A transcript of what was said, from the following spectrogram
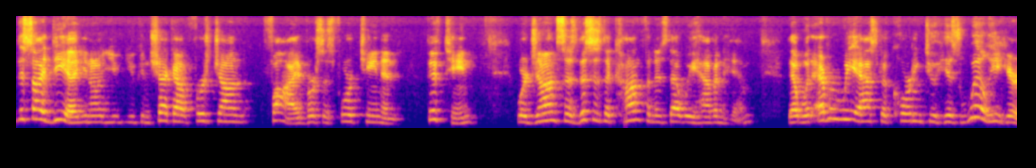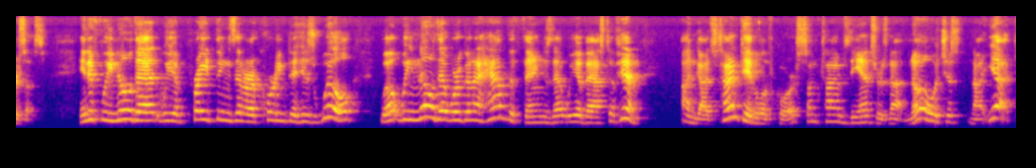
this idea, you know, you, you can check out First John 5, verses 14 and 15, where John says, This is the confidence that we have in him, that whatever we ask according to his will, he hears us. And if we know that we have prayed things that are according to his will, well, we know that we're going to have the things that we have asked of him. On God's timetable, of course, sometimes the answer is not no, it's just not yet.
